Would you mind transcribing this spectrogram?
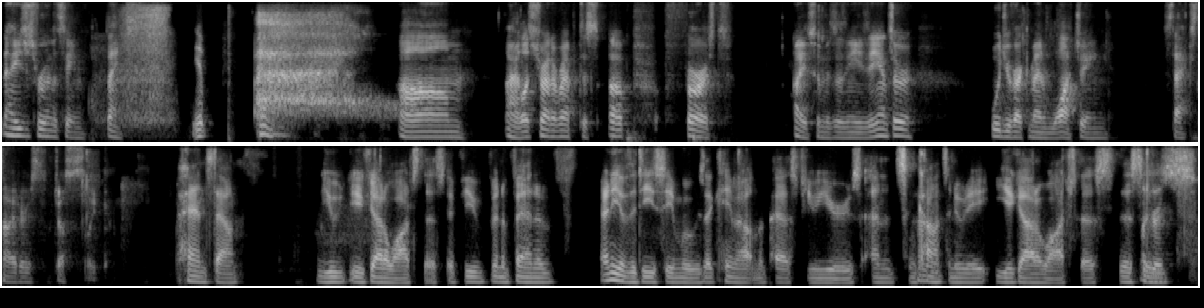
now you just ruined the scene. Thanks." yep. Um, all right, let's try to wrap this up first. I assume this is an easy answer. Would you recommend watching Zack Snyder's Justice League? Hands down, you you got to watch this if you've been a fan of any of the DC movies that came out in the past few years and it's in Mhm. continuity. You got to watch this. This Agreed. is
